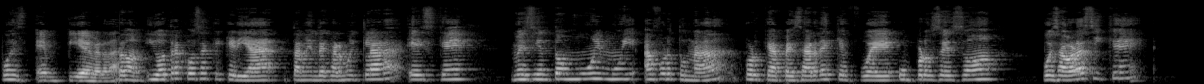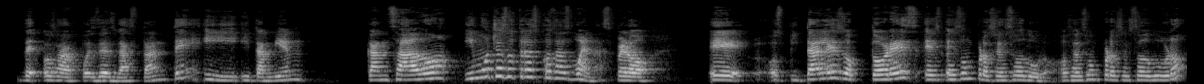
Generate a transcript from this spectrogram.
pues en pie, ¿verdad? Perdón, y otra cosa que quería también dejar muy clara es que me siento muy, muy afortunada porque a pesar de que fue un proceso, pues ahora sí que, o sea, pues desgastante y, y, también cansado y muchas otras cosas buenas, pero eh, hospitales, doctores, es, es un proceso duro, o sea, es un proceso duro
